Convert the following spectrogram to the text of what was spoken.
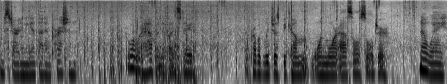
I'm starting to get that impression. What would have happened if I'd stayed? I'd probably just become one more asshole soldier. No way.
